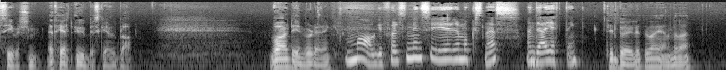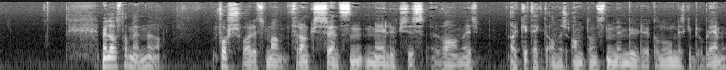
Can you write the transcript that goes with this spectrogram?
Sivertsen. Et helt ubeskrevet blad. Hva er din vurdering? Magefølelsen min sier Moxnes, men det er gjetting. Tilbøyelig til å være enig med deg. Men la oss ta mennene, da. Forsvarets mann Frank Svendsen med luksusvaner. Arkitekt Anders Antonsen med mulige økonomiske problemer.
